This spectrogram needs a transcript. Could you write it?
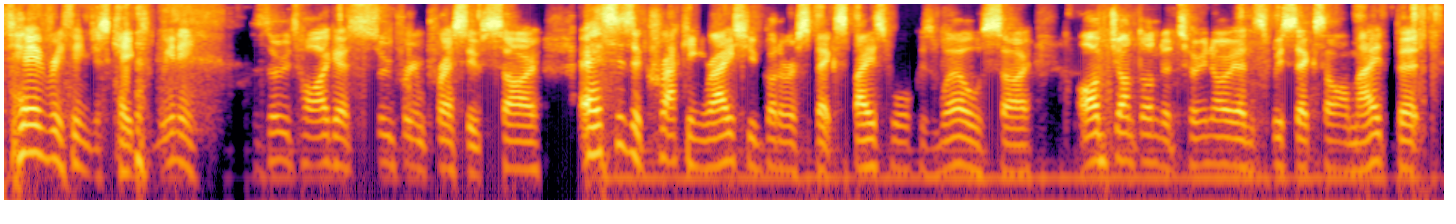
everything just keeps winning. Zoo Tiger, super impressive. So this is a cracking race. You've got to respect Spacewalk as well. So I've jumped onto Tuno and Swiss Exile, mate, but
